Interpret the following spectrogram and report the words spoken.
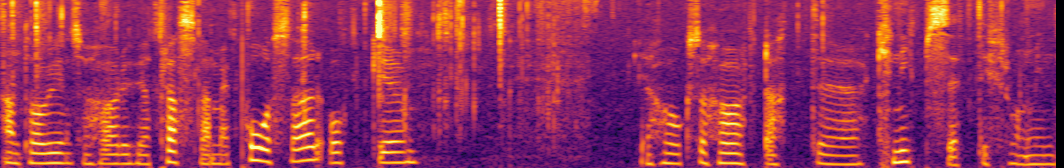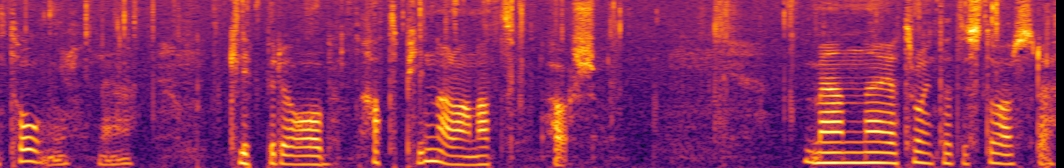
antagligen så hör du hur jag prasslar med påsar och eh, jag har också hört att eh, knipset ifrån min tång när jag klipper av hattpinnar och annat hörs. Men eh, jag tror inte att det stör sådär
